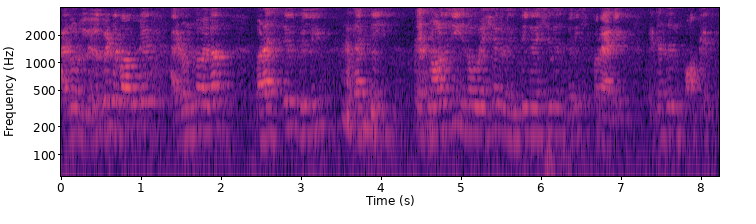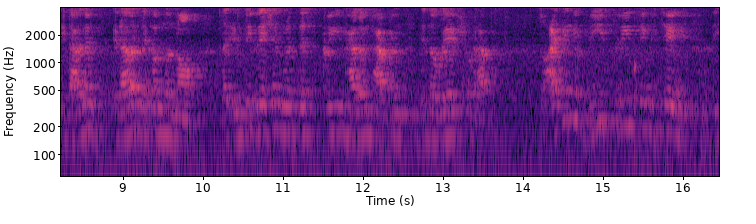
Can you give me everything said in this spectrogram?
I know a little bit about it. I don't know enough, but I still believe that the technology innovation and integration is very sporadic. It is in pockets. It hasn't. It hasn't become the norm. The integration with this screen hasn't happened in the way it should happen. So I think if these three things change, the,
